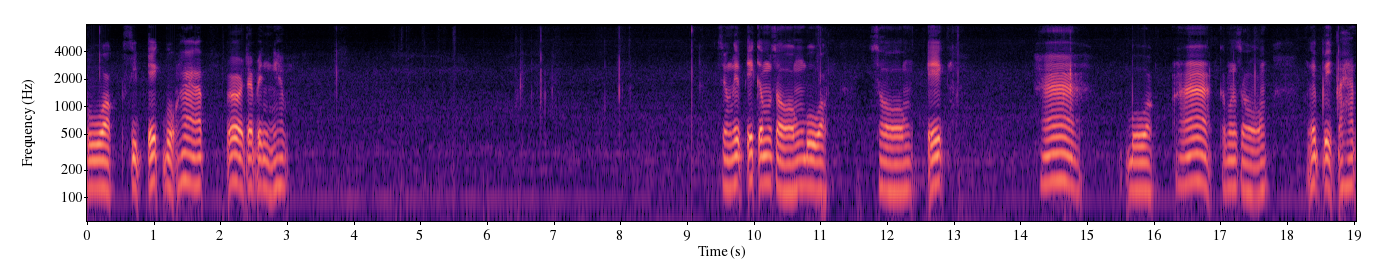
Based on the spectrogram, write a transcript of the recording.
บวกสิบ x บวกห้าครับ ก็จะเป็นอย่างนี้ครับ เสียงเล็บ x กำลังสองบวกสอง x ห้าบวกห้ากำลังสองเล็บปิดไปครับ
